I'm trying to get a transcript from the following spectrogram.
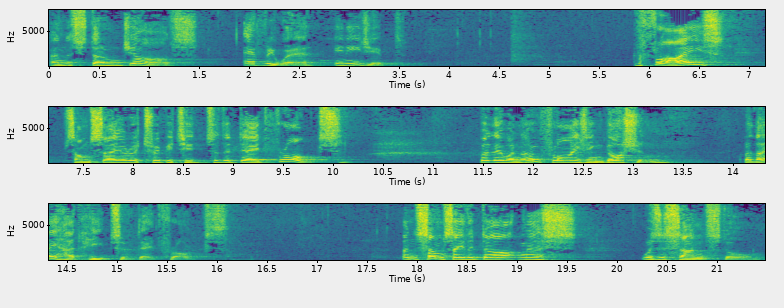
and the stone jars everywhere in Egypt. The flies, some say, are attributed to the dead frogs. But there were no flies in Goshen, but they had heaps of dead frogs. And some say the darkness was a sandstorm,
